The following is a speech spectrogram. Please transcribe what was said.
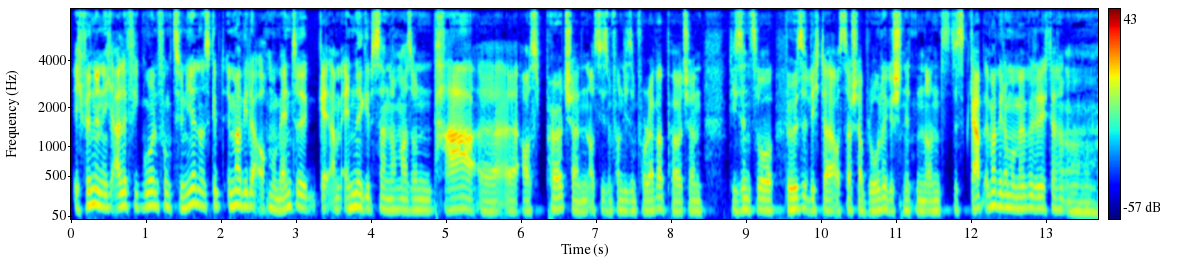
ich finde, nicht alle Figuren funktionieren und es gibt immer wieder auch Momente, am Ende gibt es dann nochmal so ein paar äh, aus Perchern, aus diesen, von diesen Forever Perchern, die sind so Bösewichter aus der Schablone geschnitten und es gab immer wieder Momente, wo ich dachte, oh.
